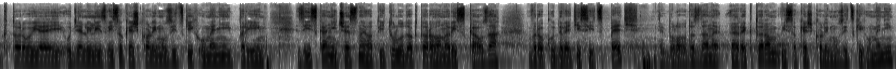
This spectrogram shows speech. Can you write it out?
ktorú jej udelili z Vysokej školy muzických umení pri získaní čestného titulu doktor honoris causa v roku 2005. Bolo odozdané rektorom Vysokej školy muzických umení.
